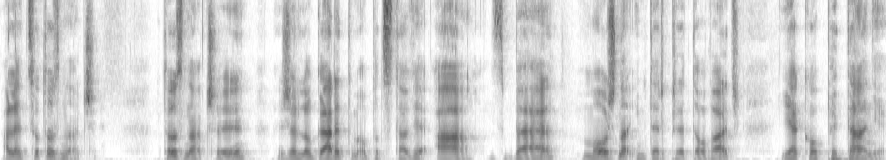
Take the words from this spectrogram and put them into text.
Ale co to znaczy? To znaczy, że logarytm o podstawie a z b można interpretować jako pytanie,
